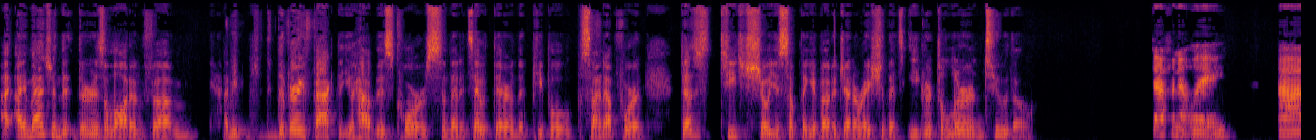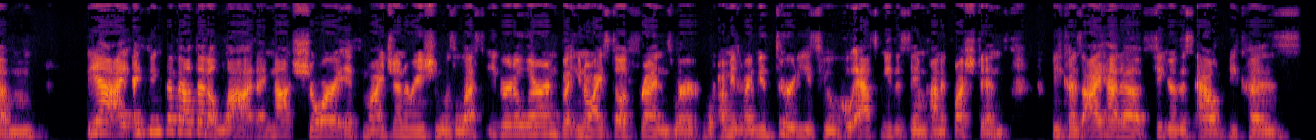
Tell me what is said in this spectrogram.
I, I, imagine that there is a lot of. Um, I mean, the very fact that you have this course and that it's out there and that people sign up for it does teach show you something about a generation that's eager to learn too, though. Definitely. Um, yeah, I, I, think about that a lot. I'm not sure if my generation was less eager to learn, but you know, I still have friends where, where I'm in my mid 30s who who ask me the same kind of questions because I had to figure this out because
